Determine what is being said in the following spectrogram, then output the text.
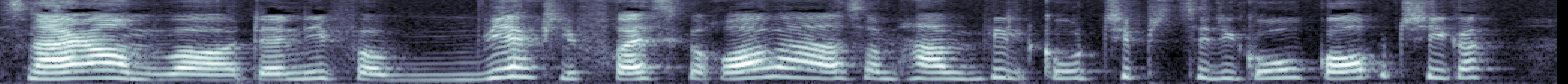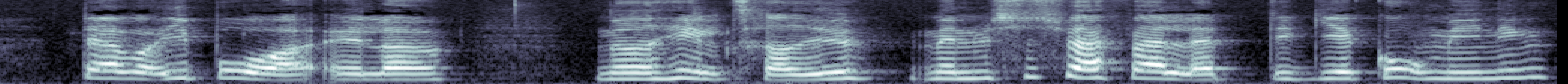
snakker om, hvordan de får virkelig friske råvarer, som har vildt gode tips til de gode gårdbutikker, der hvor I bor, eller noget helt tredje. Men vi synes i hvert fald, at det giver god mening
